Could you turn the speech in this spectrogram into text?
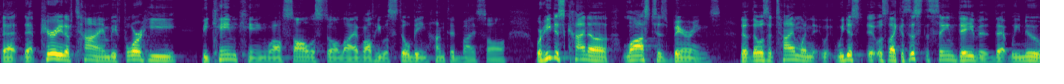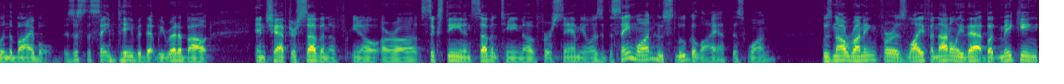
that, that period of time before he became king while Saul was still alive, while he was still being hunted by Saul, where he just kind of lost his bearings. There was a time when we just, it was like, is this the same David that we knew in the Bible? Is this the same David that we read about in chapter 7 of, you know, or uh, 16 and 17 of 1 Samuel? Is it the same one who slew Goliath, this one, who's now running for his life, and not only that, but making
